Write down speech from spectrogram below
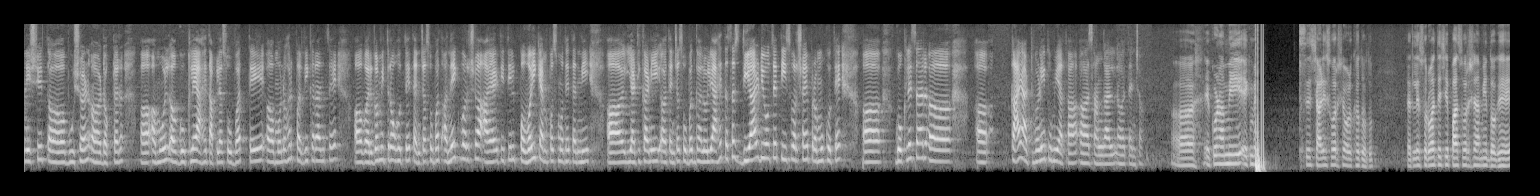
निश्चित भूषण डॉक्टर अमोल गोखले आहेत आपल्यासोबत. ते मनोहर पर्रीकरांचे वर्गमित्र होते. त्यांच्यासोबत अनेक वर्ष आय आय टीतील पवई कॅम्पसमध्ये त्यांनी या ठिकाणी त्यांच्यासोबत घालवले आहे. तसंच डी आर डी ओचे तीस वर्ष हे प्रमुख होते. गोखले सर काय आठवणी तुम्ही आता सांगाल त्यांच्या? एकूण आम्ही एकमेक चाळीस वर्ष ओळखत होतो. त्यातले सुरुवातीची पाच वर्ष आम्ही दोघे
